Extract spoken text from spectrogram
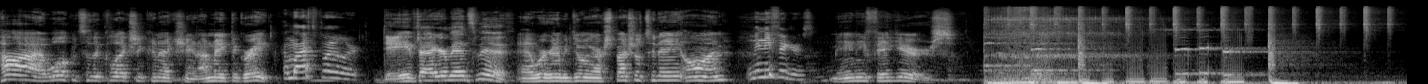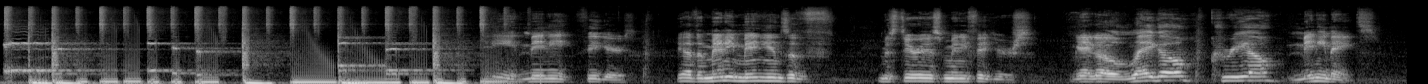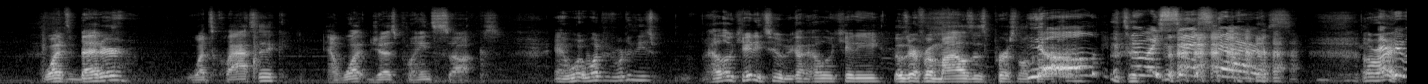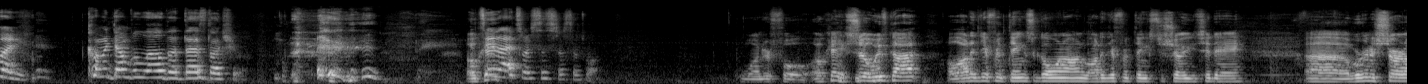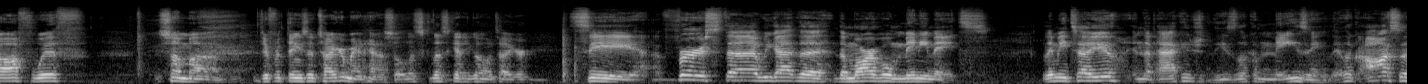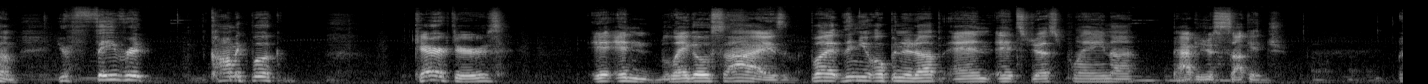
Hi, welcome to the Collection Connection. I'm Nate the Great, I'm not spoiler. Dave Tigerman Smith. and we're going to be doing our special today on Minifigures. minifigures. Mini, mini figures. Yeah, the many minions of mysterious minifigures. We're gonna go Lego, Kreo, Mini Mates. What's better? What's classic? And what just plain sucks? And what what what are these? Hello Kitty too. We got Hello Kitty. Those are from Miles's personal collection. No, it's for my sisters. All right. Everybody, comment down below that that's not true. okay. Say Okay. that's my sisters as well. Wonderful. Okay, so we've got a lot of different things going on, a lot of different things to show you today. Uh, we're going to start off with some uh, different things that Tiger Man has. So let's let's get it going, Tiger. see, first uh, we got the the Marvel Mini Mates. Let me tell you, in the package, these look amazing. They look awesome. Your favorite comic book characters i- in Lego size, but then you open it up and it's just plain uh, package of suckage.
